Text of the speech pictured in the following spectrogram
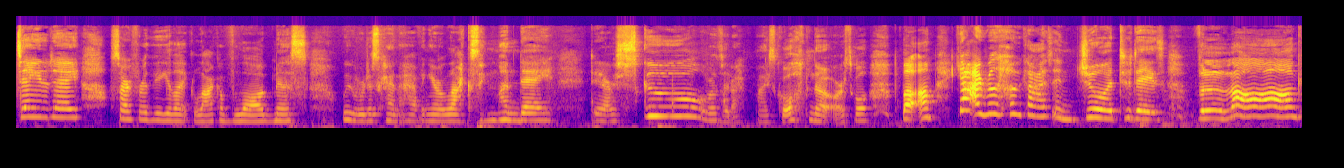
day today. Sorry for the like lack of vlogness. We were just kind of having a relaxing Monday. Did our school, was it my school? No, our school. But um, yeah, I really hope you guys enjoyed today's vlog.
